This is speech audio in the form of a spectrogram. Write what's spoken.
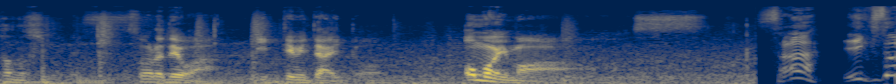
楽しみです。それでは行ってみたいと思います。さあ行くぞ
